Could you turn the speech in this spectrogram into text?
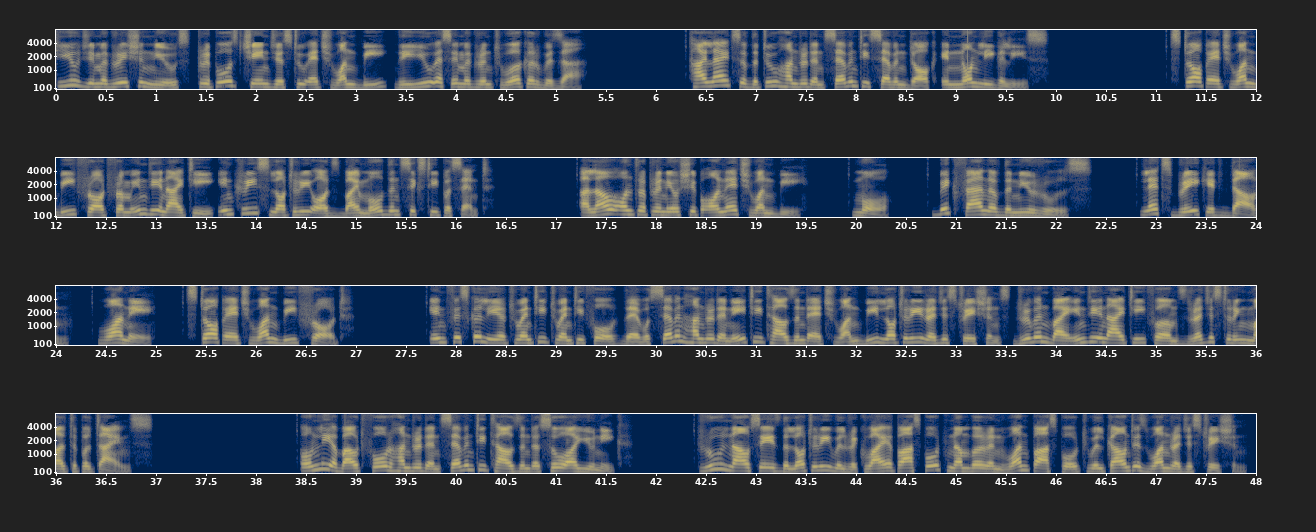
Huge immigration news proposed changes to H 1B, the U.S. immigrant worker visa. Highlights of the 277 doc in non legalese. Stop H 1B fraud from Indian IT, increase lottery odds by more than 60%. Allow entrepreneurship on H 1B. More. Big fan of the new rules. Let's break it down. 1A. Stop H 1B fraud. In fiscal year 2024, there were 780,000 H1B lottery registrations, driven by Indian IT firms registering multiple times. Only about 470,000 or so are unique. Rule now says the lottery will require passport number and one passport will count as one registration.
